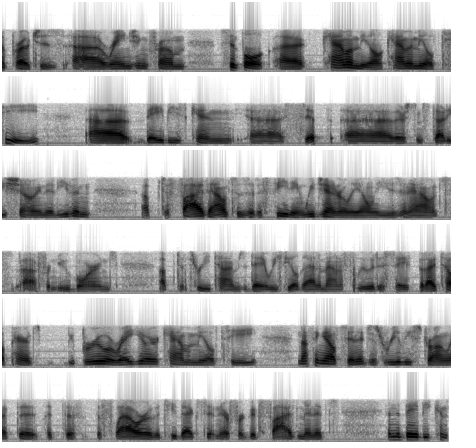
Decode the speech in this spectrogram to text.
approaches, uh, ranging from simple uh, chamomile, chamomile tea. Uh, babies can uh, sip. Uh, there's some studies showing that even up to five ounces at a feeding. We generally only use an ounce uh, for newborns, up to three times a day. We feel that amount of fluid is safe. But I tell parents brew a regular chamomile tea, nothing else in it, just really strong. Let the let the, the flower or the tea bag sit in there for a good five minutes, and the baby can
